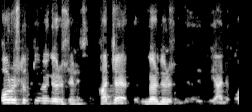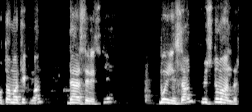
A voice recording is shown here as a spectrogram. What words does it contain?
oruç tuttuğunu görürseniz, hacca gördüğünüz yani otomatikman dersiniz ki bu insan Müslümandır.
